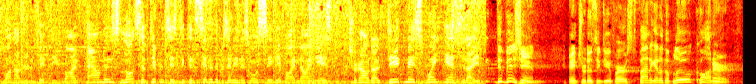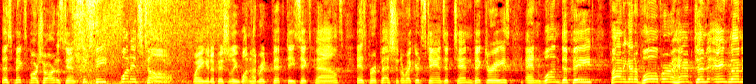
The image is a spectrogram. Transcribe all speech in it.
Herbert's 155 pounders. Lots of differences to consider. The Brazilian is more senior by nine years. Trinaldo did miss weight yesterday. Division. Introducing to you first, fighting out of the blue corner. This mixed martial artist stands 6 feet 1 inch tall. Weighing in officially 156 pounds, his professional record stands at 10 victories and 1 defeat. Fighting out of Wolverhampton, England,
